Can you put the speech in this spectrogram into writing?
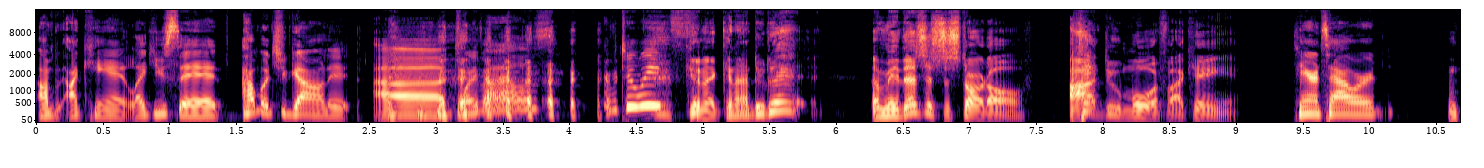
I'm, I can't. Like you said, how much you got on it? Uh, twenty five dollars every two weeks. Can I can I do that? I mean, that's just to start off. I do more if I can. Terrence Howard,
